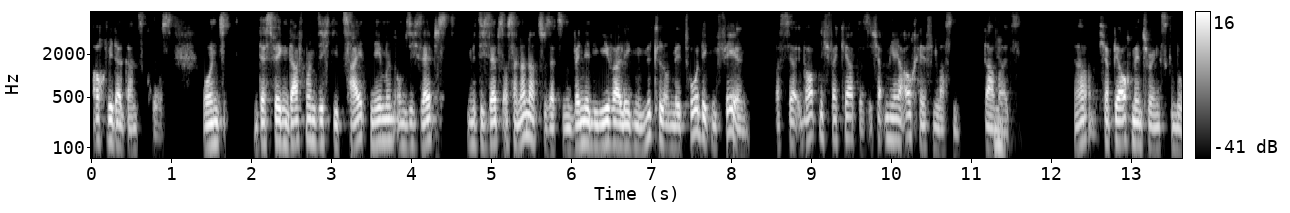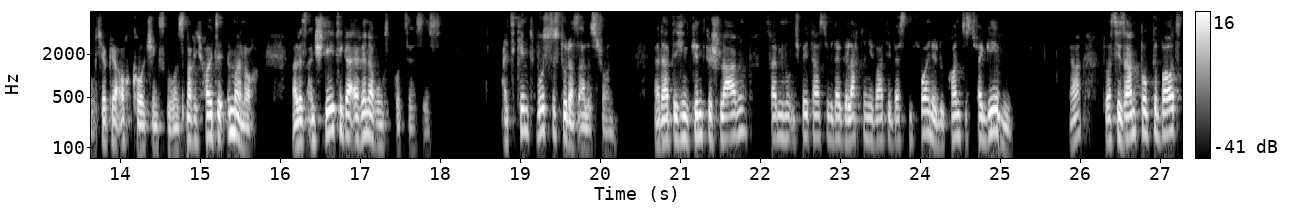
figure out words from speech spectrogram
auch wieder ganz groß. Und deswegen darf man sich die Zeit nehmen, um sich selbst mit sich selbst auseinanderzusetzen. Und wenn dir die jeweiligen Mittel und Methodiken fehlen, was ja überhaupt nicht verkehrt ist. Ich habe mir ja auch helfen lassen damals. Ja. ja ich habe ja auch Mentorings gebucht, ich habe ja auch Coachings gebucht. Das mache ich heute immer noch, weil es ein stetiger Erinnerungsprozess ist. Als Kind wusstest du das alles schon. Ja, da hat dich ein Kind geschlagen, zwei Minuten später hast du wieder gelacht und ihr wart die besten Freunde. Du konntest vergeben. Ja, du hast die Sandburg gebaut,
